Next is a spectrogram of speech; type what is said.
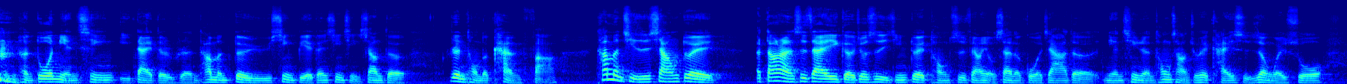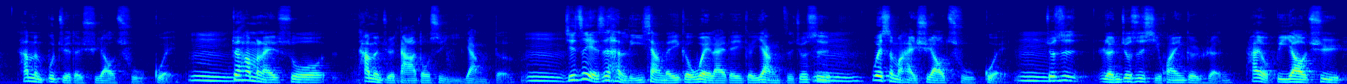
很多年轻一代的人，他们对于性别跟性倾向的认同的看法。他们其实相对，当然是在一个就是已经对同志非常友善的国家的年轻人，通常就会开始认为说，他们不觉得需要出轨。嗯，对他们来说，他们觉得大家都是一样的。嗯，其实这也是很理想的一个未来的一个样子，就是为什么还需要出轨？嗯，就是人就是喜欢一个人，他有必要去。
